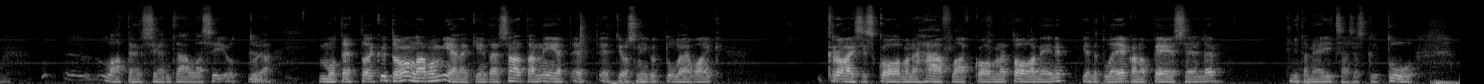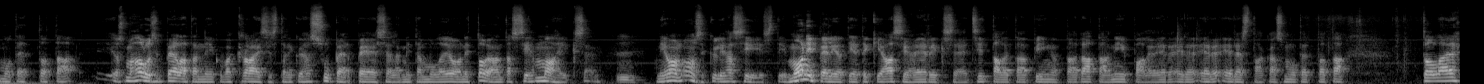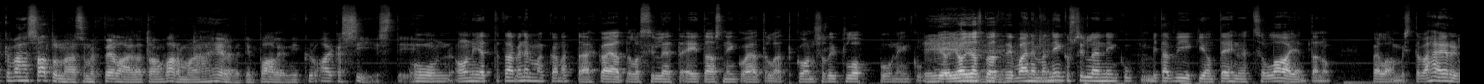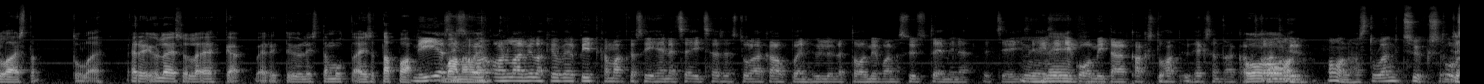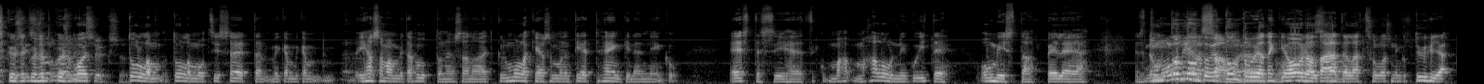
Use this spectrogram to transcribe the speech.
latenssia ja tällaisia juttuja. Mm. Mutta kyllä tuo on aivan mielenkiintoinen. Sanotaan niin, että, että, että jos niinku tulee vaikka Crysis 3, Half-Life 3, tolla, niin ne, ja ne tulee ekana PClle, mitä ne ei itse asiassa kyllä tuu, mutta että tota, jos mä haluaisin pelata niinku vaikka Crysista niin ihan super PCllä, mitä mulla ei ole, niin toi antaa siihen mahiksen. Mm. Niin on, on se kyllä ihan siistiä. Monipeli on tietenkin asia erikseen, että sitten aletaan pingottaa dataa niin paljon ed- ed- ed- edestakas, mutta että tota, tuolla ehkä vähän satunnaisemme pelaajilla, jota on varmaan ihan helvetin paljon, niin kyllä aika siistiä. On, on ja tätä enemmän kannattaa ehkä ajatella silleen, että ei taas niinku ajatella, että konsolit loppuu. Niinku, Ei, jo, jo, jotkut ei, ajattelee vaan enemmän ei. niinku silleen, niinku, mitä Viiki on tehnyt, että se on laajentanut pelaamista. Vähän erilaista tulee. eri yleisölle ehkä eri tyylistä, mutta ei se tapa Niin, ja vanhoja. siis on, onlinevillakin on vielä pitkä matka siihen, että se itse asiassa tulee kauppojen hyllylle toimivana systeeminä. Että se ei, se, ei Niin. se niinku ole mitään 2009 tai On. 2010. On, onhan se tulee nyt syksyllä. Siis kyllä se, Siis kyllä se, voi syksyllä. tulla, tulla mutta siis se, että mikä, mikä, ihan sama mitä Huttunen sanoi, että kyllä mullakin on semmoinen tietty henkinen niin kuin, este siihen, että kun mä, mä haluan niin itse omistaa pelejä, ja se No, tuntuu, sama, tuntuu joo. jotenkin oudolta sama. ajatella, että sulla olisi niin tyhjä,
